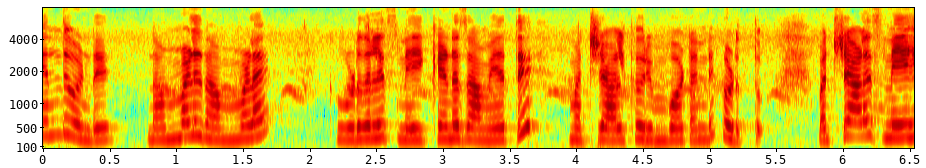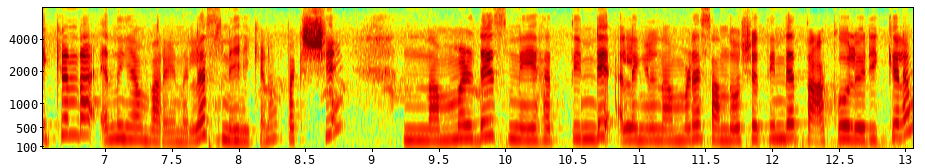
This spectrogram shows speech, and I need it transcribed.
എന്തുകൊണ്ട്? നമ്മൾ നമ്മളെ കൂടുതൽ സ്നേഹിക്കേണ്ട സമയത്ത് മറ്റൊരാൾക്ക് ഒരു ഇമ്പോർട്ടന്റ് കൊടുത്തു. മറ്റൊരാളെ സ്നേഹിക്കണ്ട എന്ന് ഞാൻ പറയുന്നില്ല സ്നേഹിക്കണം. പക്ഷേ നമ്മളുടെ സ്നേഹത്തിന്റെ അല്ലെങ്കിൽ നമ്മുടെ സന്തോഷത്തിന്റെ താക്കോൽ ഒരിക്കലും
